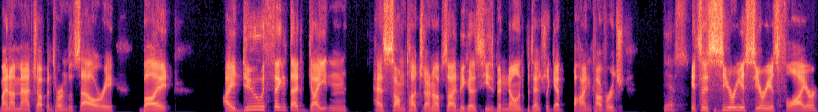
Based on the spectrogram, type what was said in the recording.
might not match up in terms of salary. But I do think that Guyton has some touchdown upside because he's been known to potentially get behind coverage. Yes. It's a serious, serious flyer.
